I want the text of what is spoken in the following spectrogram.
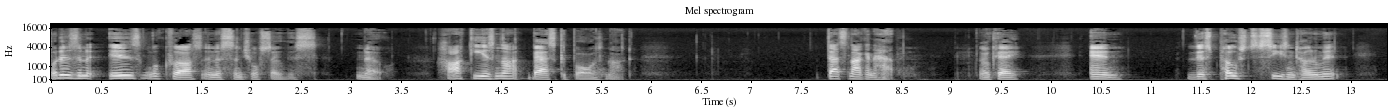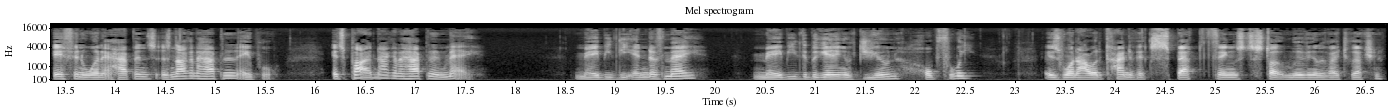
But isn't is lacrosse an essential service? No. Hockey is not, basketball is not. That's not going to happen. Okay? And this postseason tournament, if and when it happens, is not going to happen in April. It's probably not going to happen in May. Maybe the end of May, maybe the beginning of June, hopefully, is when I would kind of expect things to start moving in the right direction.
